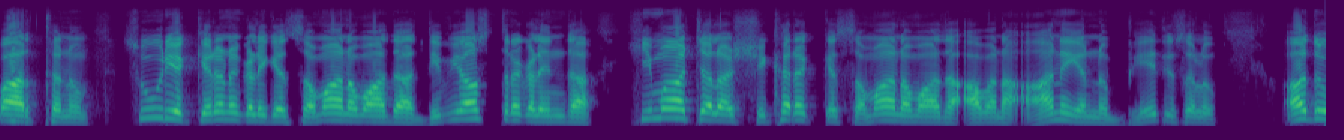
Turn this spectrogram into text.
ಪಾರ್ಥನು ಸೂರ್ಯ ಕಿರಣಗಳಿಗೆ ಸಮಾನವಾದ ದಿವ್ಯಾಸ್ತ್ರಗಳಿಂದ ಹಿಮಾಚಲ ಶಿಖರಕ್ಕೆ ಸಮಾನವಾದ ಅವನ ಆನೆಯನ್ನು ಭೇದಿಸಲು ಅದು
